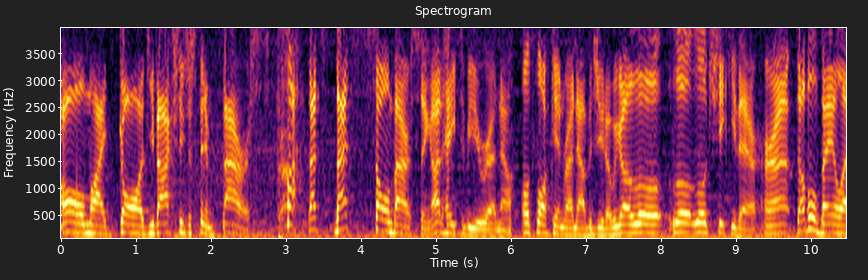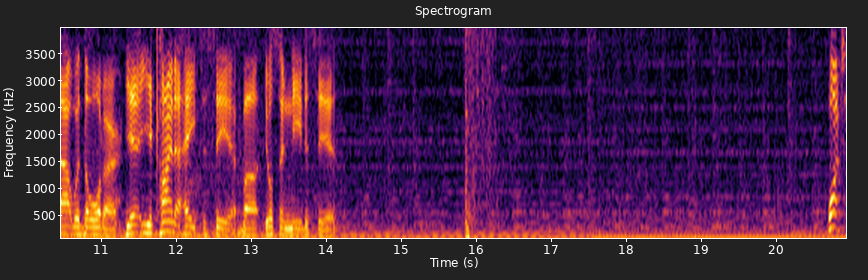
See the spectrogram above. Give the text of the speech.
Oh my god, you've actually just been embarrassed. Ha! That's that's so embarrassing. I'd hate to be you right now. Let's lock in right now, Vegeta. We got a little little little cheeky there. All right. Double bailout with the auto. Yeah, you kind of hate to see it, but you also need to see it. What?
